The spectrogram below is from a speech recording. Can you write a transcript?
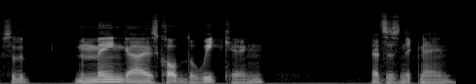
So the the main guy is called the Wheat King. That's his nickname.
